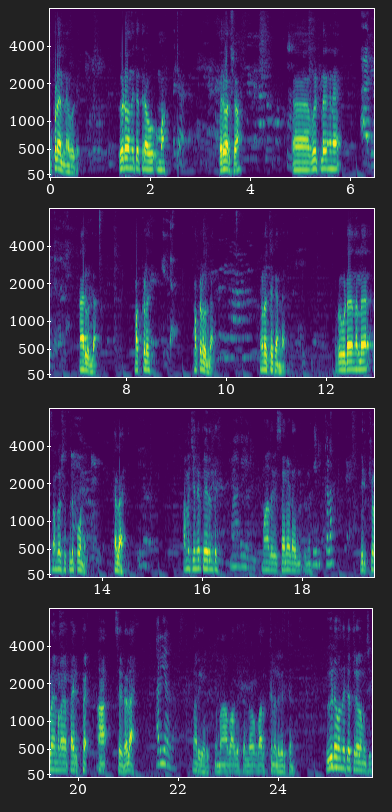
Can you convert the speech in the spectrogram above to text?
ഉപ്പളല്ല വീട്? വീട് വന്നിട്ട് എത്ര ആവും ഉമ്മ? ഒരു വർഷം? വീട്ടിൽ ഇങ്ങനെ ആരുമില്ല? മക്കൾ? ഇല്ല. മക്കളുമില്ല. നിങ്ങൾ ഒറ്റയ്ക്ക് തന്നെ. അപ്പോൾ ഇവിടെ നല്ല സന്തോഷത്തിൽ പോന്നു. അല്ലേ? അമ്മച്ചിന്റെ പേരെന്ത്? മാധവി. മാധവി സ്ഥലയുടെ ഇരിക്കുള്ള നമ്മളെ പരിപ്പ ആ സൈഡ് അല്ലേ? അറിയാമോ അറിയാറ് നമ്മൾ ആ ഭാഗത്തുള്ള വർക്കിനല്ല വരുത്തുന്നത് വീട് വന്നിട്ട് എത്രയാവും അമ്മച്ചി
